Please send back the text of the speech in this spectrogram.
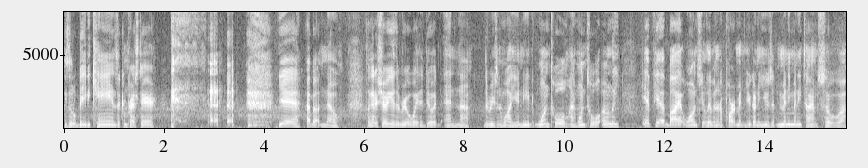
these little baby cans of compressed air. yeah, how about no? I'm going to show you the real way to do it and the reason why you need one tool and one tool only. If you buy it once, you live in an apartment, you're going to use it many, many times. So uh,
